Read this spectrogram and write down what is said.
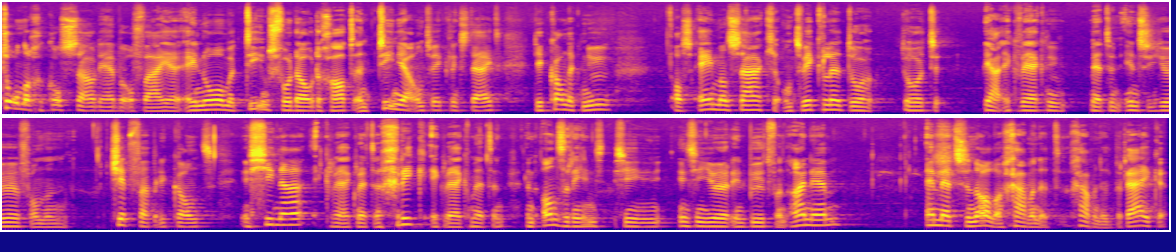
tonnen gekost zouden hebben of waar je enorme teams voor nodig had en tien jaar ontwikkelingstijd, die kan ik nu als eenmanszaakje ontwikkelen door, door te. Ja, ik werk nu met een ingenieur van een chipfabrikant in China. Ik werk met een Griek. Ik werk met een, een andere inge- ingenieur in de buurt van Arnhem. En met z'n allen gaan we het, gaan we het bereiken.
